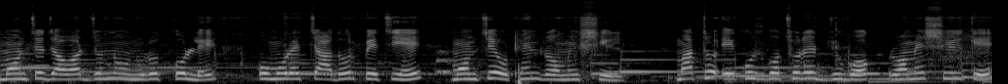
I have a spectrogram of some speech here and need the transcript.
মঞ্চে যাওয়ার জন্য অনুরোধ করলে কোমরে চাদর পেঁচিয়ে মঞ্চে ওঠেন রমেশ শীল। মাত্র একুশ বছরের যুবক রমেশ শীলকে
